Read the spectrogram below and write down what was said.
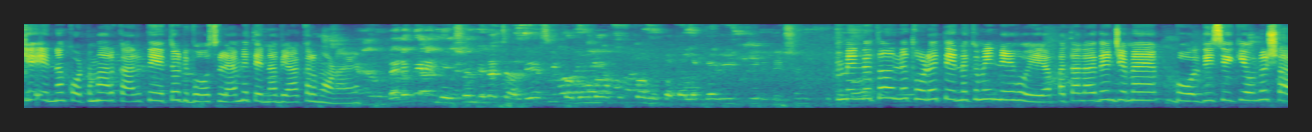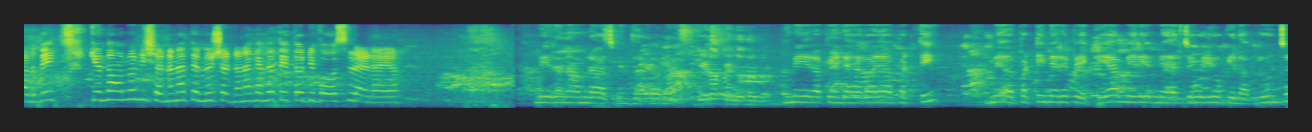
ਕਿ ਇਹਨਾਂ ਕੁੱਟਮਾਰ ਕਰ ਤੇ ਇਹ ਤੋਂ ਡਿਵੋਰਸ ਲੈ ਮੈਂ ਤੇਰੇ ਨਾਲ ਵਿਆਹ ਕਰਵਾਉਣਾ ਆ। ਮੈਡਮ ਇਹ ਰਿਲੇਸ਼ਨ ਜਿਹੜਾ ਚੱਲ ਰਿਹਾ ਸੀ ਕਦੋਂ ਦਾ ਤੁਹਾਨੂੰ ਪਤਾ ਲੱਗਾ ਵੀ ਕੀ ਰਿਲੇਸ਼ਨ ਮੈਨੂੰ ਤਾਂ ਹਲੇ ਥੋੜੇ 3 ਕੁ ਮਹੀਨੇ ਹੋਏ ਆ ਪਤਾ ਲੱਗਦਾ ਜੇ ਮੈਂ ਬੋਲਦੀ ਸੀ ਕਿ ਉਹਨੂੰ ਛੱਡ ਦੇ ਕਹਿੰਦਾ ਉਹਨੂੰ ਨਹੀਂ ਛੱਡਣਾ ਤੈਨੂੰ ਛੱਡਣਾ ਕਹਿੰਦਾ ਤੇ ਤੋਂ ਡਿਵੋਰਸ ਲੈਣਾ ਆ। ਮੇਰਾ ਨਾਮ ਰਾਜਵਿੰਦਰ ਕੌਰ ਹੈ ਕਿਹੜਾ ਪਿੰਡ ਹੈ ਤੁਹਾਡਾ? ਮੇਰਾ ਪਿੰਡ ਹੈਗਾ ਆ ਪੱਟੀ। ਮੇ- ਪੱਟੀ ਮੇਰੇ ਪੇਕੇ ਆ ਮੇਰੀ ਮੈਰਿਜ ਹੋਈ ਹੋ ਕਿਲਾ ਬਰੂਨ ਚ।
